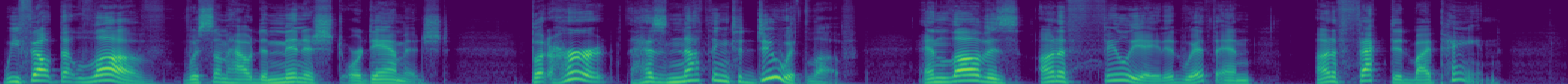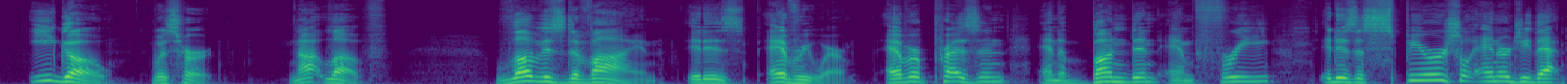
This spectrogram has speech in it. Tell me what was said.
we felt that love was somehow diminished or damaged. But hurt has nothing to do with love, and love is unaffiliated with and unaffected by pain. Ego was hurt, not love. Love is divine, it is everywhere, ever present and abundant and free. It is a spiritual energy that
